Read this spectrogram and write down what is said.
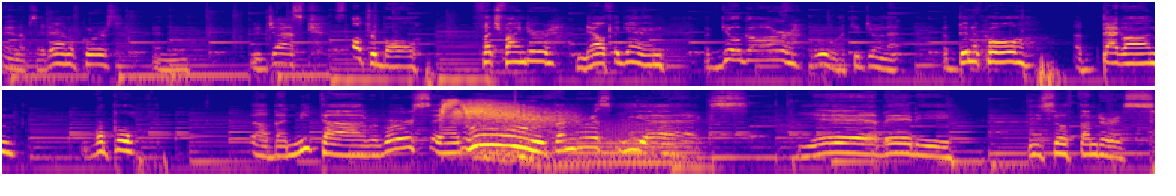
and upside down, of course. And Najask, Ultra Ball, Fletch Finder, Meowth again, a Gligar, ooh, I keep doing that, a Binacle, a Bagon, Wurmple, a Banette Reverse, and ooh, Thundurus EX. Yeah, baby. He's so thunderous.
